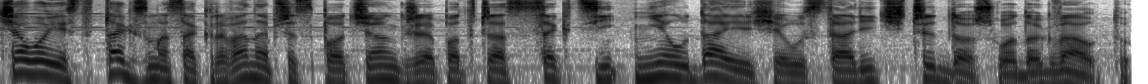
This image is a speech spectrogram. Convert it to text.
Ciało jest tak zmasakrowane przez pociąg, że podczas sekcji nie udaje się ustalić, czy doszło do gwałtu.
